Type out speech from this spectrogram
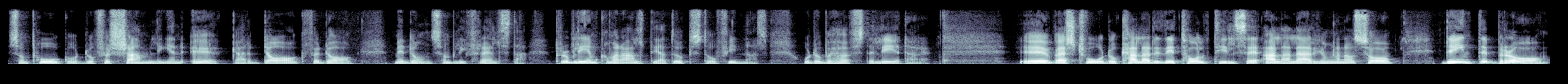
som pågår då församlingen ökar dag för dag med de som blir frälsta. Problem kommer alltid att uppstå och finnas och då behövs det ledare. Eh, vers 2. Då kallade de tolv till sig alla lärjungarna och sa Det är inte bra,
